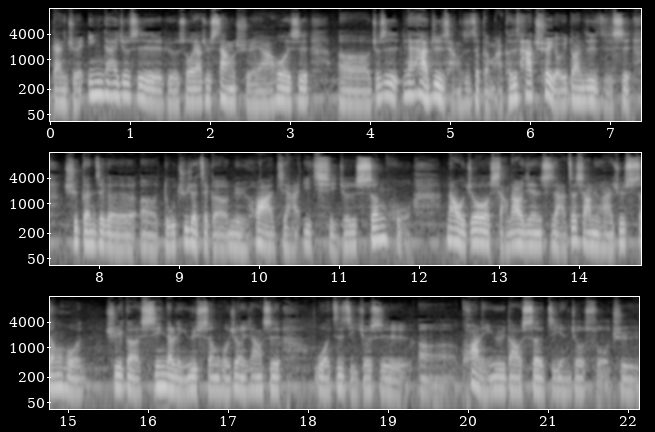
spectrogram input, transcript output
感觉应该就是，比如说要去上学呀，或者是呃，就是应该他的日常是这个嘛。可是他却有一段日子是去跟这个呃独居的这个女画家一起就是生活。那我就想到一件事啊，这小女孩去生活，去一个新的领域生活，就很像是我自己就是呃跨领域到设计研究所去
